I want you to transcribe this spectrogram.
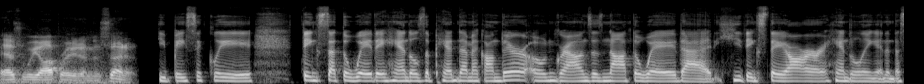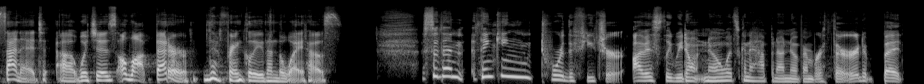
as we operate in the Senate. He basically thinks that the way they handle the pandemic on their own grounds is not the way that he thinks they are handling it in the Senate, uh, which is a lot better, frankly, than the White House. So then, thinking toward the future, obviously we don't know what's going to happen on November 3rd, but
